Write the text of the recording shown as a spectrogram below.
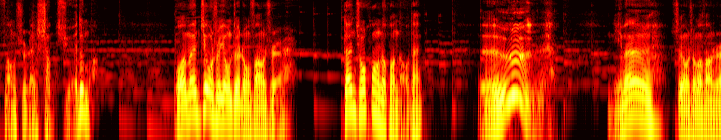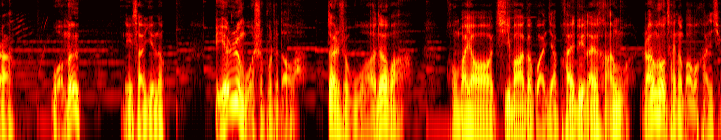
方式来上学的吗？我们就是用这种方式。甘球晃了晃脑袋，呃，你们是用什么方式啊？我们，尼采一愣，别人我是不知道啊，但是我的话，恐怕要七八个管家排队来喊我，然后才能把我喊醒。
